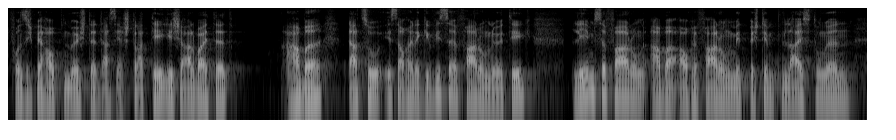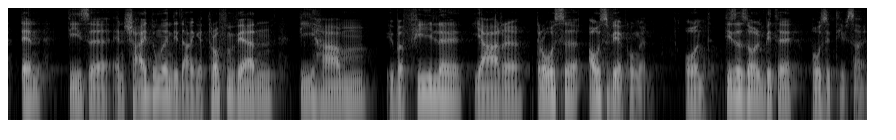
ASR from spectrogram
von sich behaupten möchte, dass er strategisch arbeitet. Aber dazu ist auch eine gewisse Erfahrung nötig. Lebenserfahrung, aber auch Erfahrung mit bestimmten Leistungen. Denn diese Entscheidungen, die dann getroffen werden, die haben über viele Jahre große Auswirkungen. Und diese sollen bitte positiv sein.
